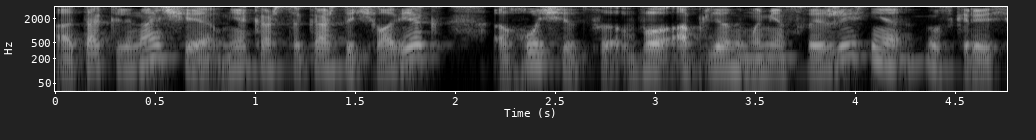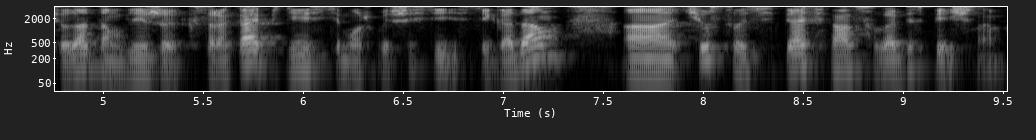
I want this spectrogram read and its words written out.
э, так или иначе, мне кажется, каждый человек э, хочет в определенный момент своей жизни, ну, скорее всего, да, там ближе к 40, 50, может быть, 60 годам, э, чувствовать себя финансово обеспеченным.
